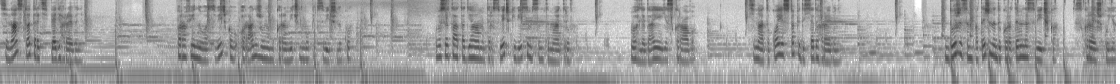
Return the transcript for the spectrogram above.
Ціна 135 гривень. Парафінова свічка в оранжевому керамічному підсвічнику. Висота та діаметр свічки 8 см. Виглядає яскраво. Ціна такої 150 гривень. Дуже симпатична декоративна свічка з кришкою.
